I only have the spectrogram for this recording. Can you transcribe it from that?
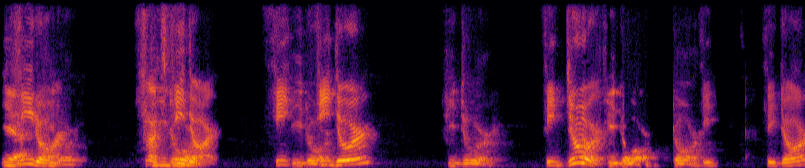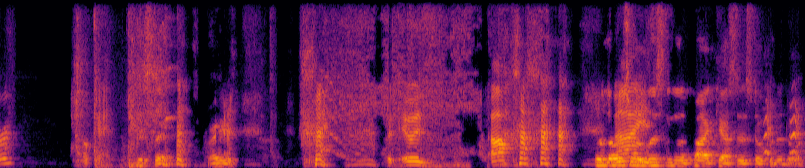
Yeah, Fedor. Fedor. Fedor. Fedor. Fedor. Fedor. Fedor. Fedor. Fedor. Door. Fedor. Okay. This thing right here. but it was. Uh, For those nice. who are listening to the podcast, just open the door.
